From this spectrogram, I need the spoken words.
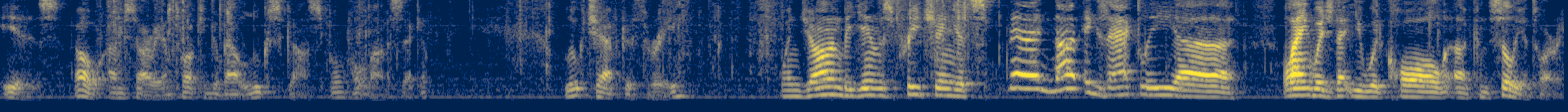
is. Oh, I'm sorry, I'm talking about Luke's gospel. Hold on a second. Luke chapter 3 when John begins preaching, it's eh, not exactly uh, language that you would call uh, conciliatory.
